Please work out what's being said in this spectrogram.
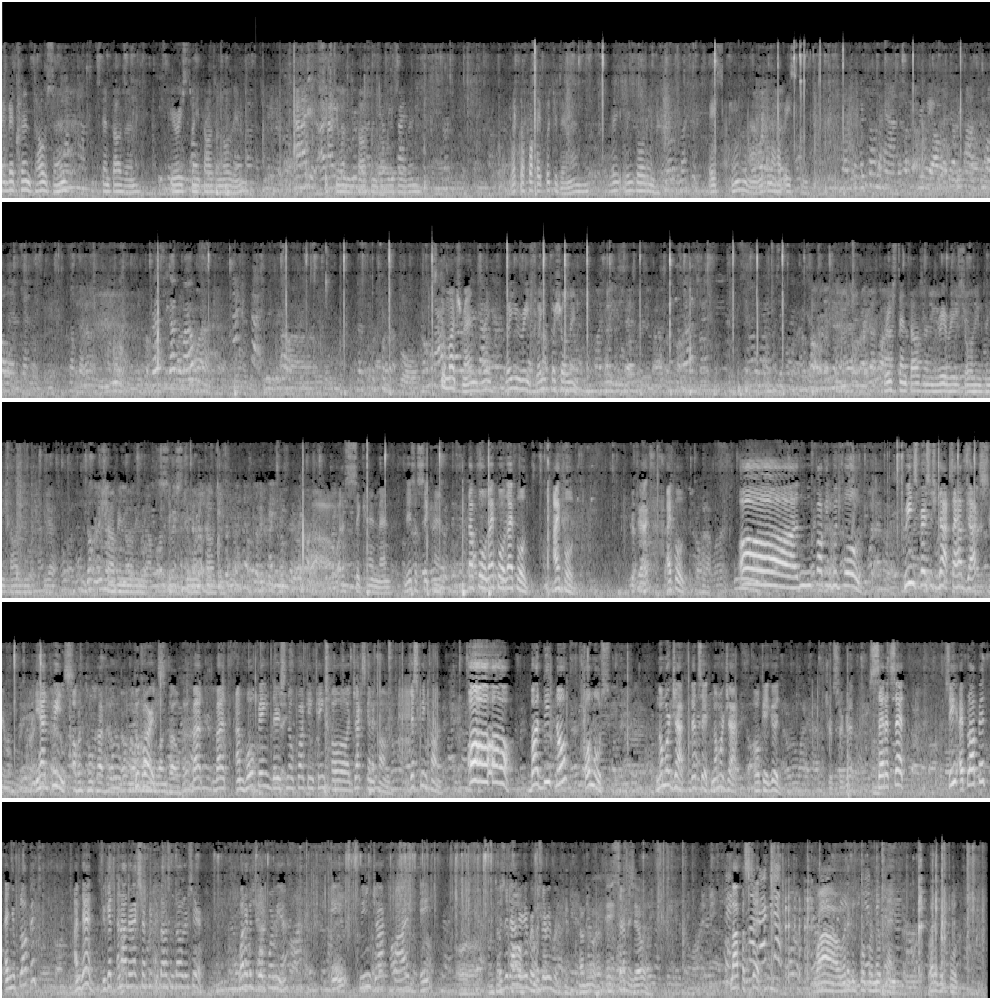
I bet 10,000. 10,000. You raised 20,000 all in. $61,000 all in. What the fuck I put you there, man? Where, where you all in? Ace King? Can I have Ace King? They're still in the hand. There's a three-way all in, uh, two all ins and no Chris, you got 12? It's too much, man. Why, why you raise? Why you push all in? Raise 10,000, re-raise all in 20,000. Shove in all in 61,000. Wow, what a sick hand, man. This is a sick hand. That fold, I fold, I fold. I fold. Good Jacks? I fold. Oh, fucking good fold. Queens versus jacks. I have jacks. He had queens. Two cards. Two cards. But but I'm hoping there's no fucking kings. Oh, jack's gonna come. Just queen come. Oh, but beat no, almost. No more jack. That's it. No more jack. Okay, good. Trips are good. Set it set. See, I plop it and you plop it. I'm dead. You get another extra fifty thousand dollars here. What a good fold for me, huh? Eight, queen, jack, five, eight. Was it out of river? What's the river? Seven. Flop a set. Wow, what a good fold for a MILPMAN. What a good fold.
